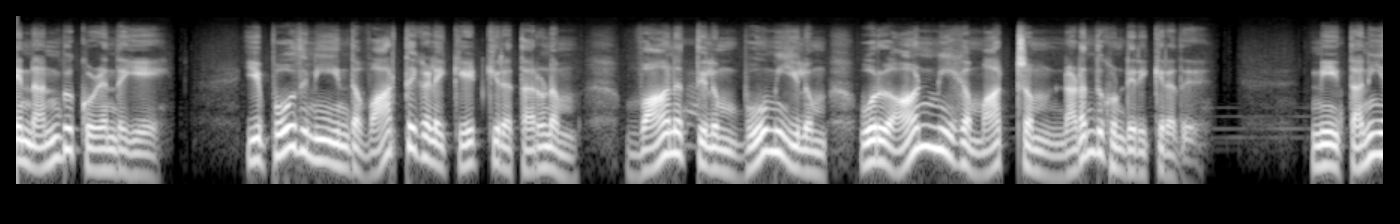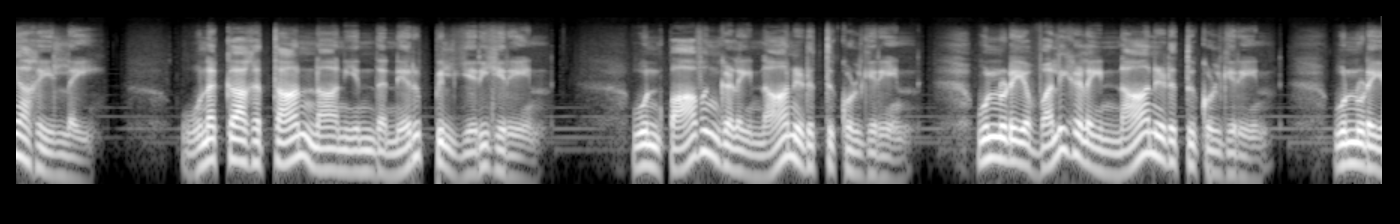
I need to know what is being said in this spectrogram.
என் அன்பு குழந்தையே இப்போது நீ இந்த வார்த்தைகளை கேட்கிற தருணம் வானத்திலும் பூமியிலும் ஒரு ஆன்மீக மாற்றம் நடந்து கொண்டிருக்கிறது. நீ தனியாக இல்லை உனக்காகத்தான் நான் இந்த நெருப்பில் எரிகிறேன். உன் பாவங்களை நான் எடுத்துக்கொள்கிறேன். உன்னுடைய வலிகளை நான் எடுத்துக்கொள்கிறேன். உன்னுடைய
